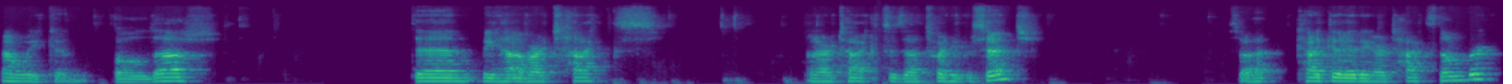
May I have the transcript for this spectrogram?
And we can fold that. Then we have our tax and our tax is at 20%. So calculating our tax number,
